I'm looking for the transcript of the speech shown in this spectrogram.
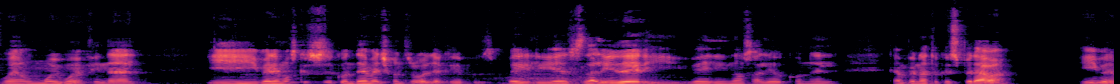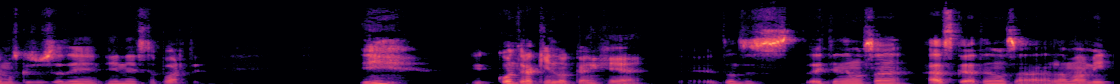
fue un muy buen final. Y veremos qué sucede con Damage Control ya que pues Bailey es la líder y Bailey no salió con el campeonato que esperaba. Y veremos qué sucede en esta parte. Y, y contra quién lo canjea. Entonces ahí tenemos a Asuka tenemos a la mami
